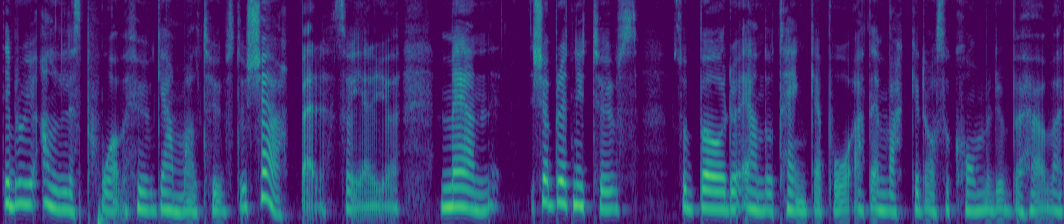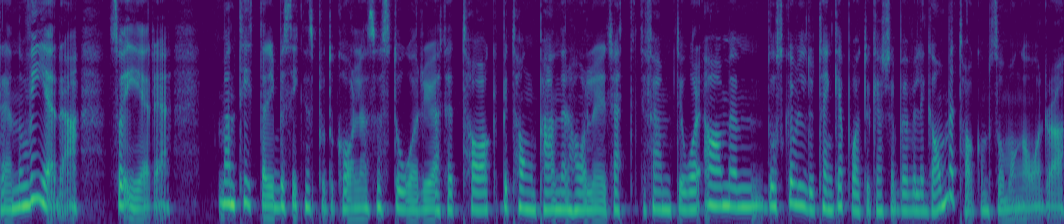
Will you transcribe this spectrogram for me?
Det beror ju alldeles på hur gammalt hus du köper. Så är det ju. Men köper du ett nytt hus så bör du ändå tänka på att en vacker dag så kommer du behöva renovera. Så är det man tittar i besiktningsprotokollen så står det ju att ett tak, betongpannor håller i 30 50 år. Ja, men då ska väl du tänka på att du kanske behöver lägga om ett tak om så många år. Då.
